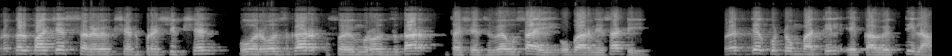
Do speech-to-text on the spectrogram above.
प्रकल्पाचे सर्वेक्षण प्रशिक्षण व रोजगार स्वयंरोजगार तसेच व्यवसाय उभारणीसाठी प्रत्येक कुटुंबातील एका व्यक्तीला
